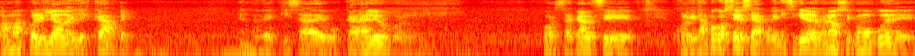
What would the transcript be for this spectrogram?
va más por el lado del escape. Entonces quizá de buscar algo por, por sacarse... Porque tampoco sé, o sea, porque ni siquiera lo conoce. ¿Cómo puede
